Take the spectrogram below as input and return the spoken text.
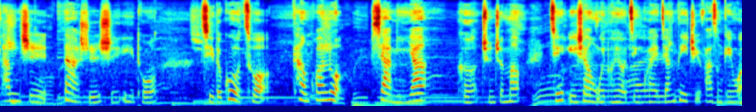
他们是大石石一坨、起的过错、看花落、夏米鸭和纯纯猫。请以上五位朋友尽快将地址发送给我，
